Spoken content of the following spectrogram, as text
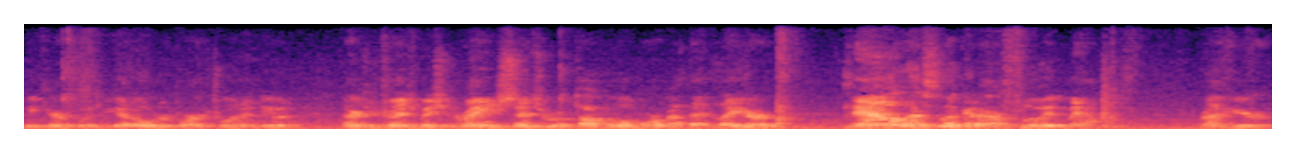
Be careful if you got older parts going and new. There's your transmission range sensor, we'll talk a little more about that later. Now, let's look at our fluid map, right here.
